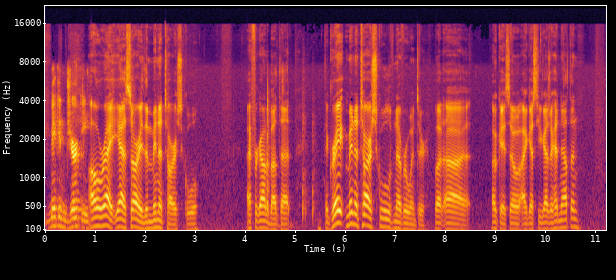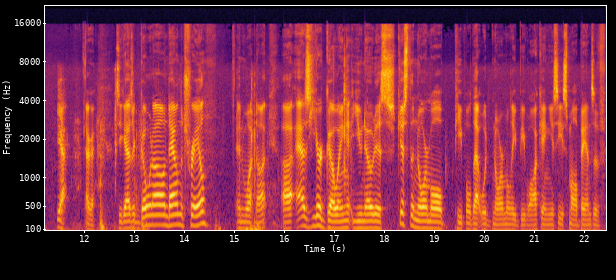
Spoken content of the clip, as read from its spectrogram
making jerky? Oh right. Yeah. Sorry. The Minotaur School. I forgot about that. The Great Minotaur School of Neverwinter. But uh, okay. So I guess you guys are heading out then. Yeah. Okay. So you guys are going on down the trail and whatnot. Uh, as you're going, you notice just the normal people that would normally be walking. You see small bands of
